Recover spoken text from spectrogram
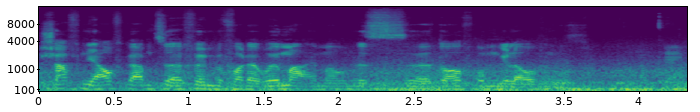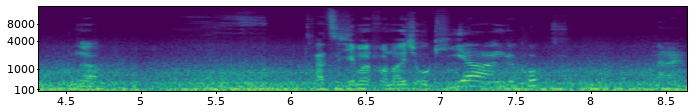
schaffen, die Aufgaben zu erfüllen, bevor der Römer einmal um das äh, Dorf rumgelaufen ist. okay. Ja. Hat sich jemand von euch Okia angeguckt? Nein.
